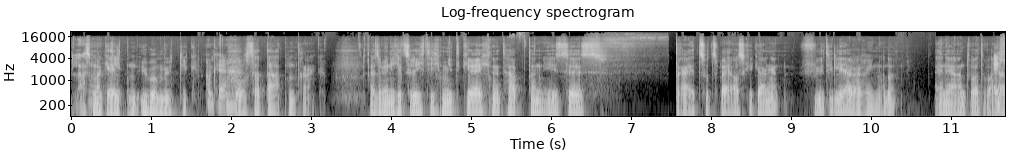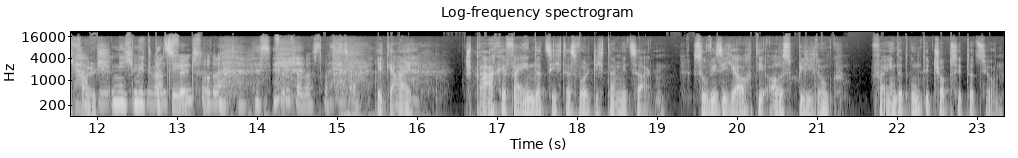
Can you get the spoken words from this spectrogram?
Lass mal gelten, übermütig. Okay. Großer Datendrang. Also wenn ich jetzt richtig mitgerechnet habe, dann ist es 3 zu 2 ausgegangen für die Lehrerin, oder? Eine Antwort war ich ja falsch. Nicht mitgezählt. Fünf oder fünf oder was? Egal. Sprache verändert sich, das wollte ich damit sagen. So wie sich auch die Ausbildung verändert und die Jobsituation.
